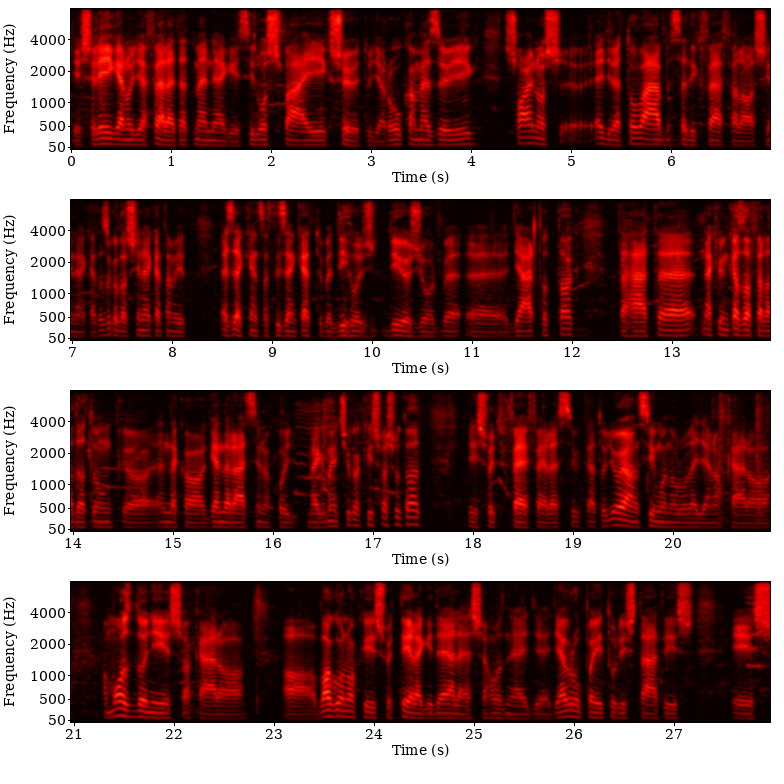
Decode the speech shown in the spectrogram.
és régen ugye fel lehetett menni egész Ilosváig, sőt ugye Rókamezőig. Sajnos egyre tovább szedik felfele a sineket. Azokat a sineket, amit 1912-ben Diós Zsórbe gyártottak, tehát nekünk ez a feladatunk ennek a generációnak, hogy megmentsük a kisvasutat, és hogy felfejlesszük. Tehát, hogy olyan színvonalú legyen akár a, a mozdony is, akár a, a vagonok is, hogy tényleg ide el lehessen hozni egy, egy európai turistát is, és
